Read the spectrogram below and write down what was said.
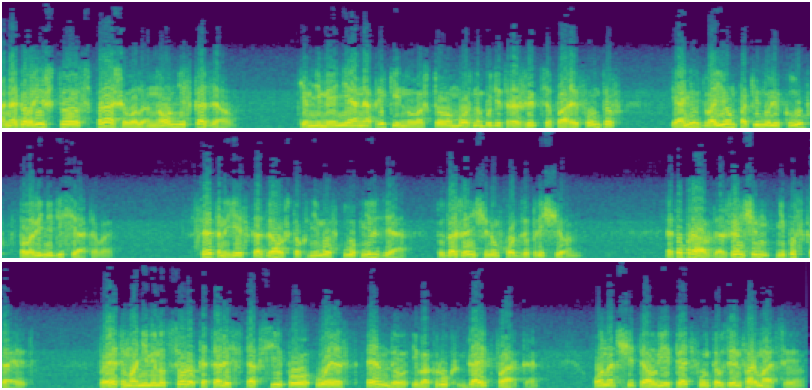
Она говорит, что спрашивала, но он не сказал. Тем не менее, она прикинула, что можно будет разжиться парой фунтов, и они вдвоем покинули клуб в половине десятого. Сеттон ей сказал, что к нему в клуб нельзя, туда женщинам вход запрещен. Это правда, женщин не пускают. Поэтому они минут сорок катались в такси по Уэст-Энду и вокруг Гайд-парка. Он отсчитал ей пять фунтов за информацию.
